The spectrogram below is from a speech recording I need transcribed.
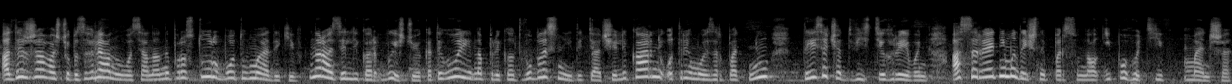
А держава, щоб зглянулася на непросту роботу медиків. Наразі лікар вищої категорії, наприклад, в обласній дитячій лікарні отримує зарплатню 1200 гривень, а середній медичний персонал і поготів менше.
